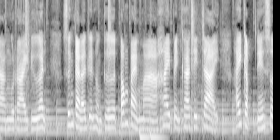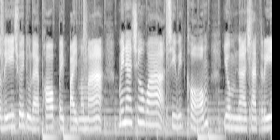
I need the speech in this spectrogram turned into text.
ตังรายเดือน ซึ่งแต่ละเดือนของเธอต้องแบ่งมาให้เป็นค่าใช้จ่าย ให้กับเนสเซอรี่ช่วยดูแลพ่อไปไปมาๆไม่น่าเชื่อว่าชีวิตของยมนาชาตรี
